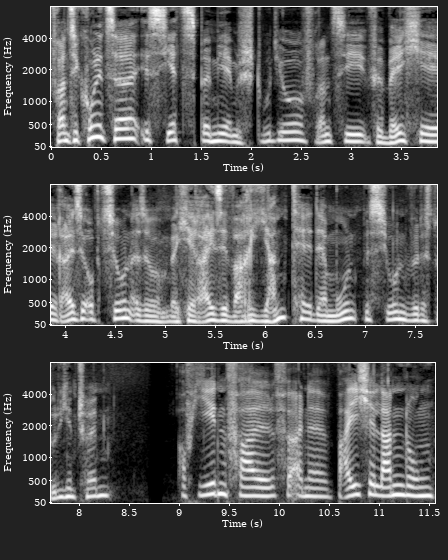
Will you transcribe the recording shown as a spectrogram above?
Franzi Konitzer ist jetzt bei mir im Studio. Franzi, für welche Reiseoption, also welche Reisevariante der Mondmission würdest du dich entscheiden? Auf jeden Fall für eine weiche Landung.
